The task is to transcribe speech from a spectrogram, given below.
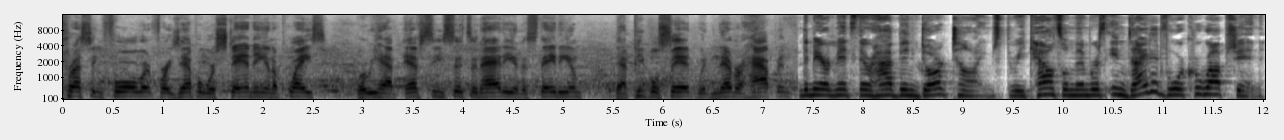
pressing forward. For example, we're standing in a place where we have FC Cincinnati in a stadium that people said would never happen. The mayor admits there have been dark times. Three council members indicted for corruption,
